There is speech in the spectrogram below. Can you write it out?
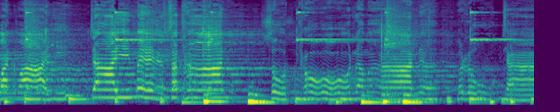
วันไหวใจแม่สะท้าน สุดทรมานรู้จาแ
